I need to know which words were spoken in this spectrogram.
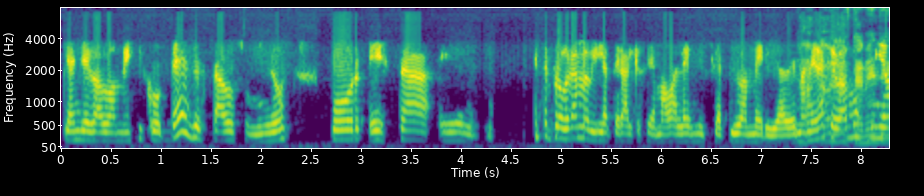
que han llegado a México desde Estados Unidos por esta eh, este programa bilateral que se llamaba la Iniciativa Mérida. De manera que vamos muy a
